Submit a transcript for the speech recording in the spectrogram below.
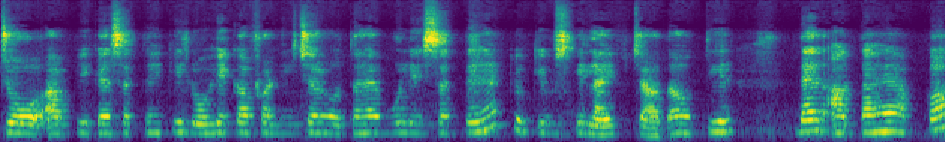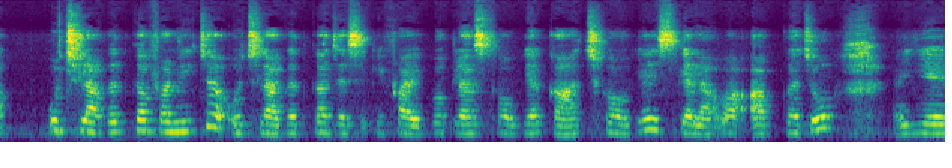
जो आप ये कह सकते हैं कि लोहे का फर्नीचर होता है, वो ले सकते हैं, क्योंकि उसकी लाइफ ज़्यादा होती है। देन आता है आपका उच्च लागत का फर्नीचर उच्च लागत का जैसे कि फाइबर ग्लास का हो गया, कांच का हो गया, इसके अलावा आपका जो ये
